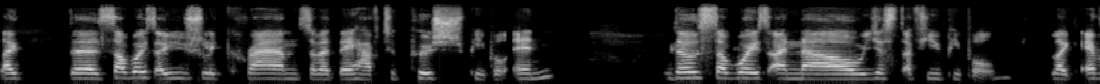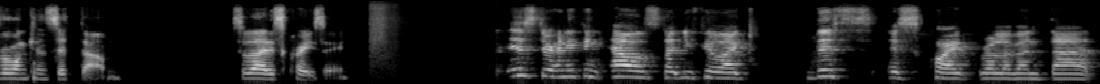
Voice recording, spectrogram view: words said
Like the subways are usually crammed so that they have to push people in. Those subways are now just a few people. Like everyone can sit down. So that is crazy. Is there anything else that you feel like this is quite relevant that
